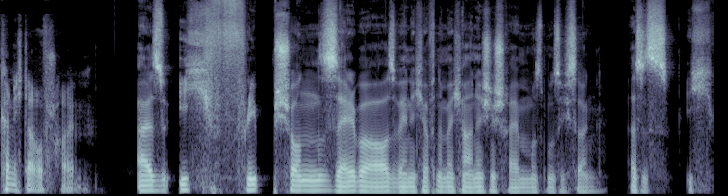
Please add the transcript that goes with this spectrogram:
kann ich darauf schreiben. Also ich flippe schon selber aus, wenn ich auf einer mechanischen schreiben muss, muss ich sagen. Also es, ich,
